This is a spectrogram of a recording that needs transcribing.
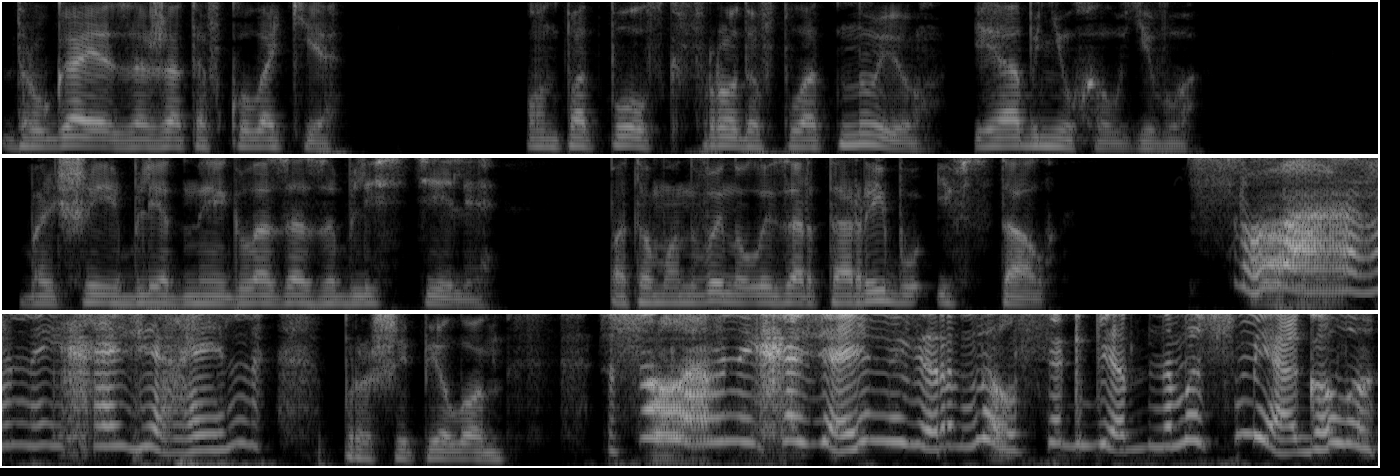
другая зажата в кулаке. Он подполз к Фродо вплотную и обнюхал его. Большие бледные глаза заблестели. Потом он вынул изо рта рыбу и встал. «Славный хозяин!» — прошипел он. «Славный хозяин вернулся к бедному Смеголу.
